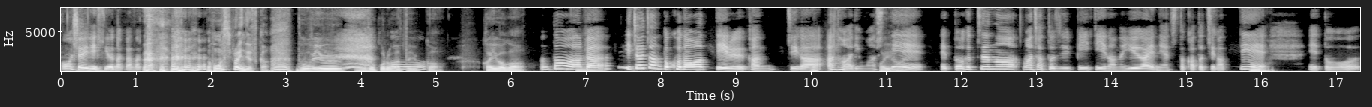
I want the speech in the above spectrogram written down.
面白いですよ、なかなか。面白いんですか？どういうところがというか、会話が。本当、なんか、一応ちゃんとこだわっている感じが、あの、ありまして、はいはえっと、普通の、まあ、チャット GPT のあの UI のやつとかと違って、えっと、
